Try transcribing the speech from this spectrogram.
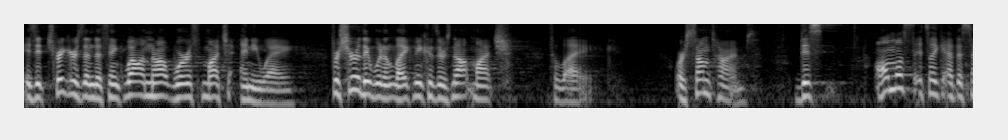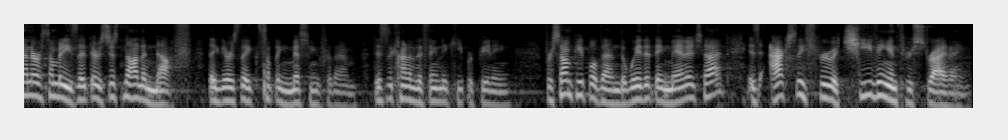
is it triggers them to think, well, I'm not worth much anyway. For sure they wouldn't like me because there's not much to like. Or sometimes this almost it's like at the center of somebody's like there's just not enough. Like there's like something missing for them. This is kind of the thing they keep repeating. For some people, then, the way that they manage that is actually through achieving and through striving.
